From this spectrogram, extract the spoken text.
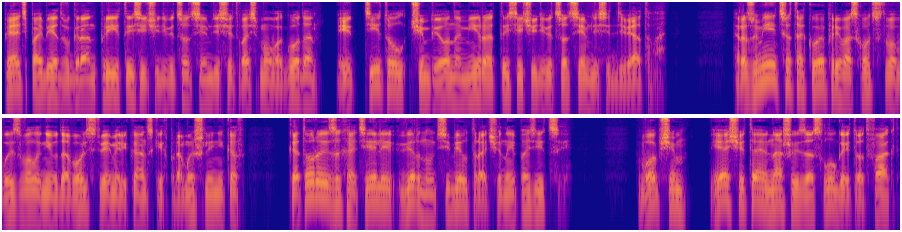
Пять побед в Гран-при 1978 года и титул чемпиона мира 1979. Разумеется, такое превосходство вызвало неудовольствие американских промышленников, которые захотели вернуть себе утраченные позиции. В общем, я считаю нашей заслугой тот факт,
